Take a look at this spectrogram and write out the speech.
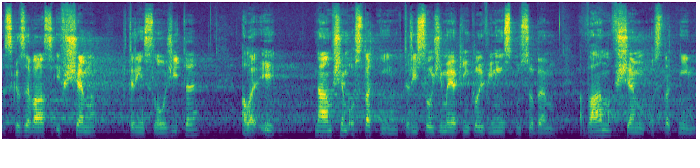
skrze vás i všem, kterým sloužíte, ale i nám všem ostatním, kteří sloužíme jakýmkoliv jiným způsobem a vám všem ostatním,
